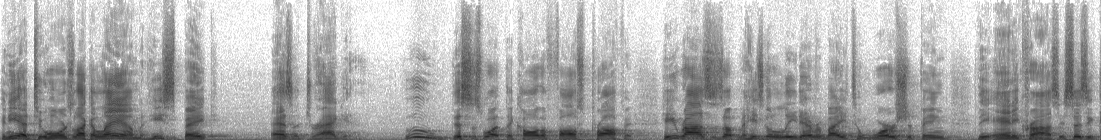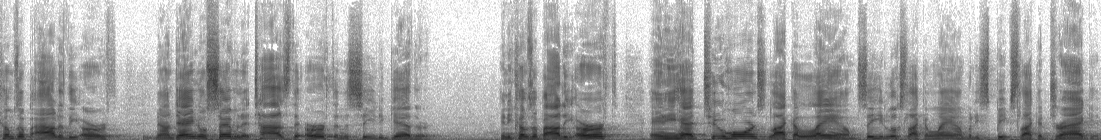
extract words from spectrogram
And he had two horns like a lamb, and he spake as a dragon. Ooh, this is what they call the false prophet. He rises up, and he's going to lead everybody to worshiping the Antichrist. It says he comes up out of the earth. Now, in Daniel 7, it ties the earth and the sea together. And he comes up out of the earth, and he had two horns like a lamb. See, he looks like a lamb, but he speaks like a dragon.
